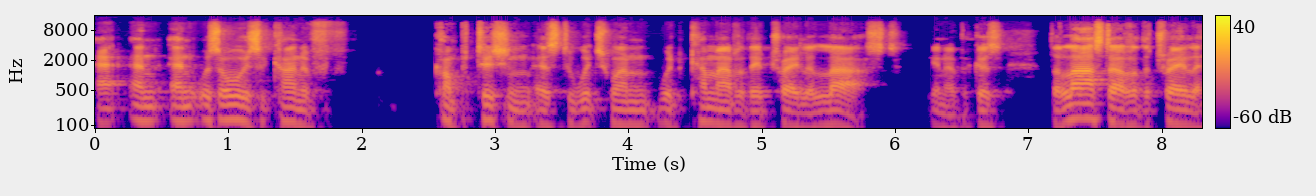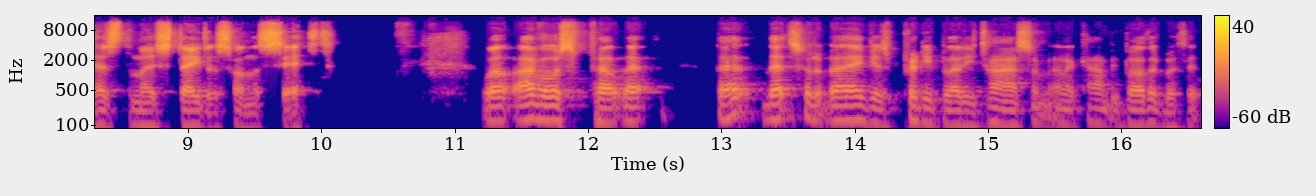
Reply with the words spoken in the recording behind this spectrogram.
and and it was always a kind of competition as to which one would come out of their trailer last, you know, because the last out of the trailer has the most status on the set. Well, I've always felt that that that sort of behaviour is pretty bloody tiresome, and I can't be bothered with it.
